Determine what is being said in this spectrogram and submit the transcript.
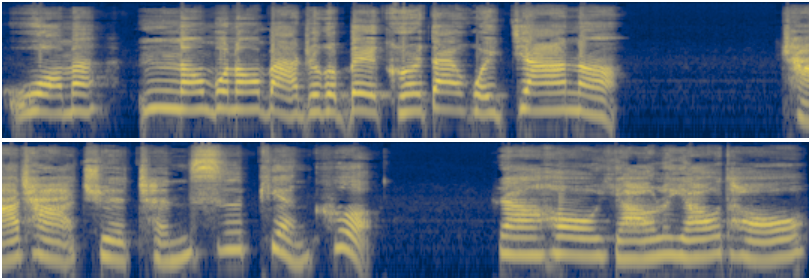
我们。”能不能把这个贝壳带回家呢？查查却沉思片刻，然后摇了摇头。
